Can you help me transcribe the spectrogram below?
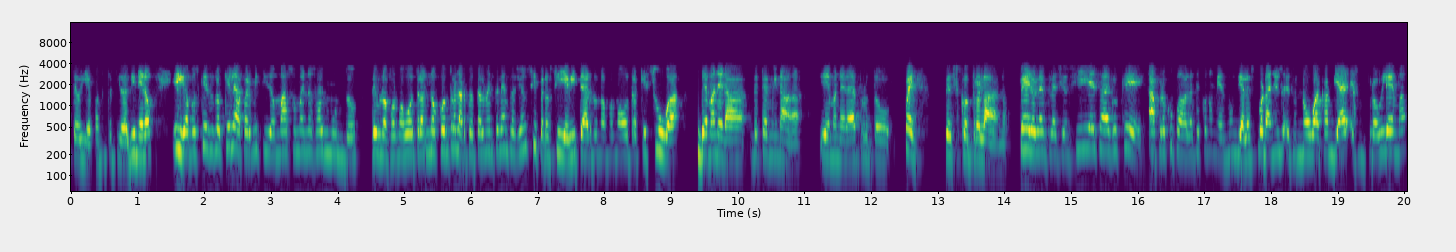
teoría cuantitativa del dinero, y digamos que es lo que le ha permitido más o menos al mundo, de una forma u otra, no controlar totalmente la inflación, sí, pero sí evitar de una forma u otra que suba de manera determinada y de manera de pronto, pues, descontrolada, ¿no? Pero la inflación sí es algo que ha preocupado a las economías mundiales por años, eso no va a cambiar, es un problema,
